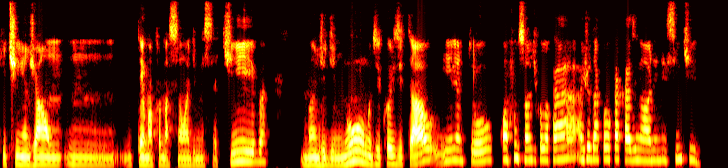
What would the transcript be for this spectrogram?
que tinha já um, um tem uma formação administrativa, manja de números e coisa e tal, e ele entrou com a função de colocar, ajudar a colocar a casa em ordem nesse sentido.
